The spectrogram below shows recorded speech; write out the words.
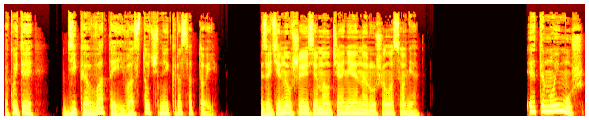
Какой-то диковатой восточной красотой. Затянувшееся молчание нарушила Соня. «Это мой муж,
